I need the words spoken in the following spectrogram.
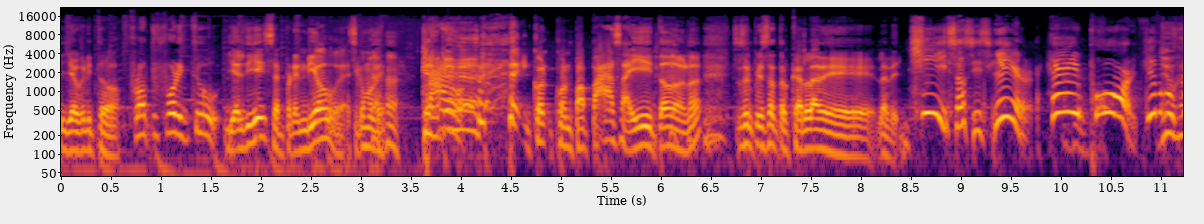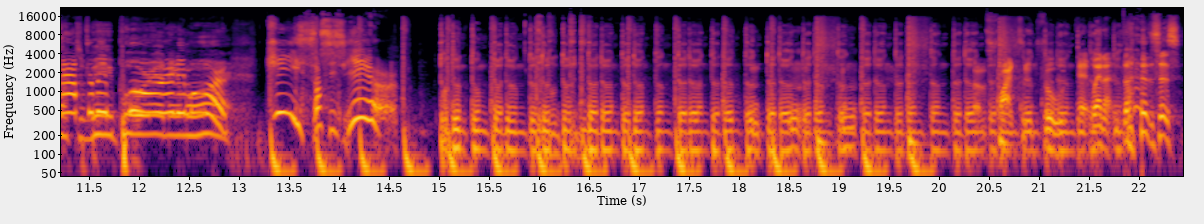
Y yo grito, Front 42. Y el DJ se prendió, güey. Así como de, ¡Claro! y con, con, papás ahí y todo, ¿no? Entonces empieza a tocar la de, la de, Jesus is here. Hey, poor. You don't have, to, be, poor anymore. Jesus is here. Bueno, entonces,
